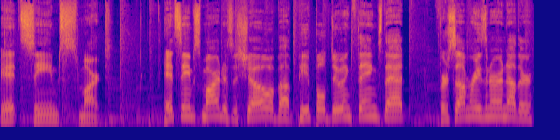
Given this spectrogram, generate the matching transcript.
It seemed smart. It seems smart is a show about people doing things that, for some reason or another,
